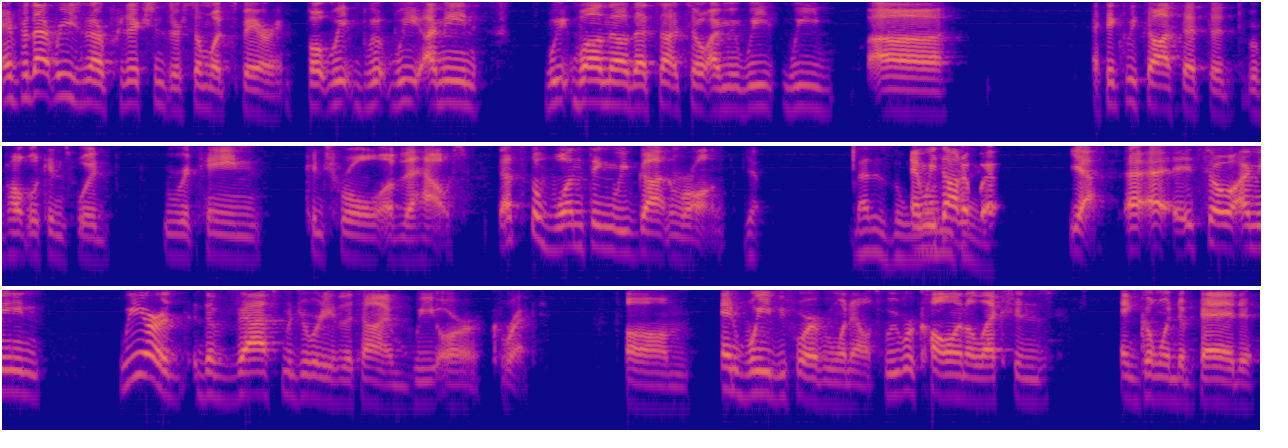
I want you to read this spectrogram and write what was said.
And for that reason our predictions are somewhat sparing. But we but we I mean we well no that's not so I mean we we uh I think we thought that the Republicans would retain control of the House. That's the one thing we've gotten wrong Yep, that is the and we thought thing. it yeah uh, uh, so i mean we are the vast majority of the time we are correct um and way before everyone else we were calling elections and going to bed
